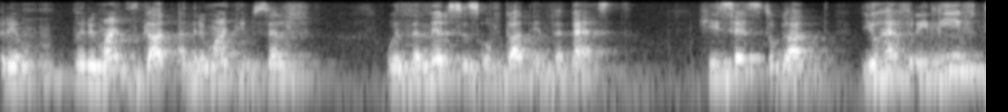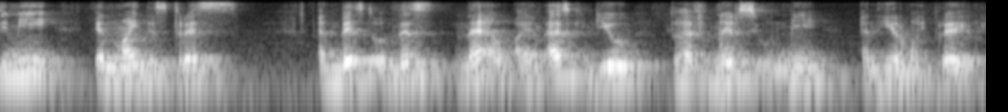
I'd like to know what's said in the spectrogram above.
rem- reminds God and reminds himself with the mercies of God in the past. He says to God, You have relieved me in my distress. And based on this, now I am asking you to have mercy on me and hear my prayer.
